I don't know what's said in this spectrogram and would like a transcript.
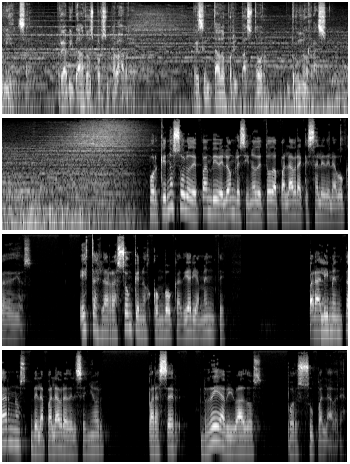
comienza, reavivados por su palabra. Presentado por el pastor Bruno Razo. Porque no solo de pan vive el hombre, sino de toda palabra que sale de la boca de Dios. Esta es la razón que nos convoca diariamente para alimentarnos de la palabra del Señor, para ser reavivados por su palabra.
